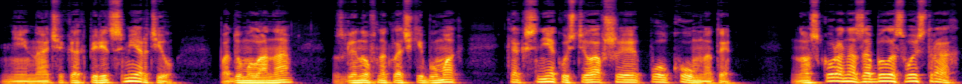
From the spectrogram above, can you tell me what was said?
«Не иначе, как перед смертью», — подумала она, взглянув на клочки бумаг, как снег, устилавшие пол комнаты. Но скоро она забыла свой страх,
